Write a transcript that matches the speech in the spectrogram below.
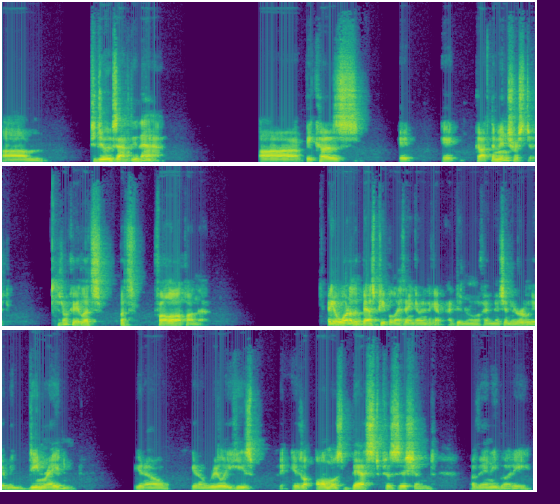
um, to do exactly that uh, because it got them interested. I said, okay, let's let's follow up on that. You know, one of the best people I think. I think I, I didn't know if I mentioned it earlier. I mean, Dean Radin. You know, you know, really, he's is almost best positioned of anybody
